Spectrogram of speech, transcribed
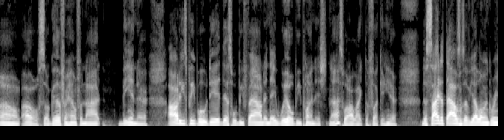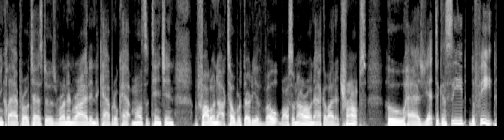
Um, oh, so good for him for not being there. All these people who did this will be found and they will be punished. Now, that's what I like to fucking hear. The sight of thousands of yellow and green clad protesters running riot in the Capitol cap month's attention following the October 30th vote. Bolsonaro, an acolyte of Trump's, who has yet to concede defeat,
